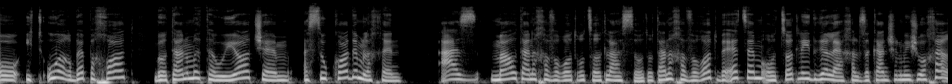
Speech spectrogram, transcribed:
או יטעו הרבה פחות באותן הטעויות שהם עשו קודם לכן. אז מה אותן החברות רוצות לעשות? אותן החברות בעצם רוצות להתגלח על זקן של מישהו אחר.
